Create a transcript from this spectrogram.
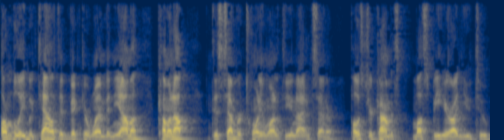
unbelievably talented Victor Wembanyama coming up December 21 at the United Center. Post your comments. Must be here on YouTube.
